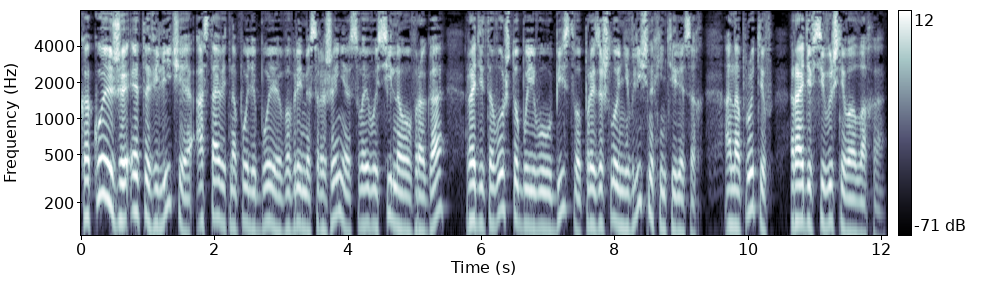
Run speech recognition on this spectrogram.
Какое же это величие оставить на поле боя во время сражения своего сильного врага ради того, чтобы его убийство произошло не в личных интересах, а напротив, ради Всевышнего Аллаха.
